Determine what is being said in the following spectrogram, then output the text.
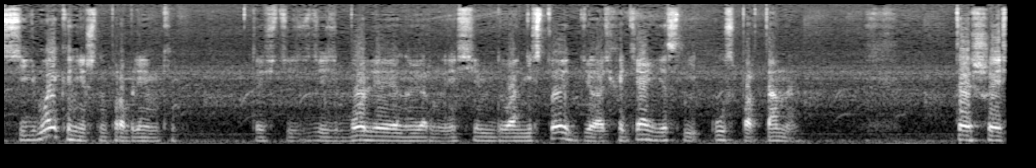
Седьмой, конечно, проблемки. То есть здесь более, наверное, 7.2 не стоит делать, хотя если у Спартана Т6,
